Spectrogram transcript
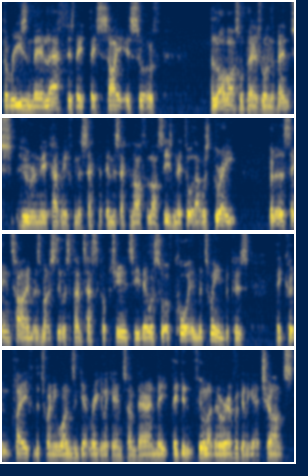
the reason they left is they they cite is sort of a lot of Arsenal players were on the bench who were in the academy from the second in the second half of last season. They thought that was great, but at the same time, as much as it was a fantastic opportunity, they were sort of caught in between because they couldn't play for the 21s and get regular game time there, and they, they didn't feel like they were ever going to get a chance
